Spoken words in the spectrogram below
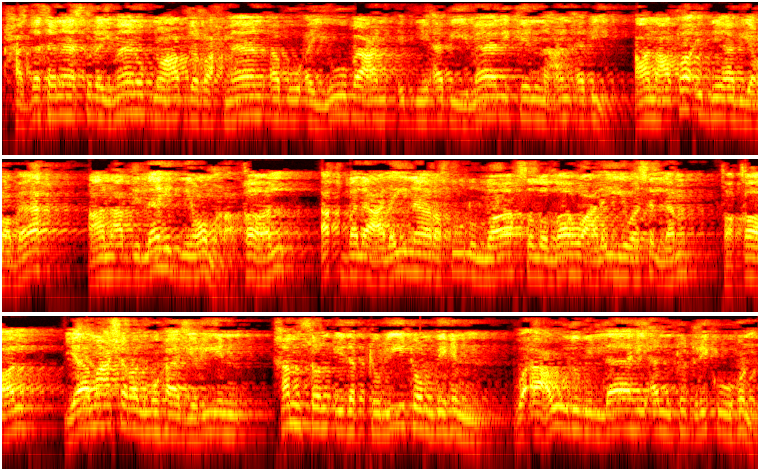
حدثنا سليمان بن عبد الرحمن أبو أيوب عن ابن أبي مالك عن أبيه عن عطاء بن أبي رباح عن عبد الله بن عمر قال أقبل علينا رسول الله صلى الله عليه وسلم فقال يا معشر المهاجرين خمس إذا ابتليتم بهن وأعوذ بالله أن تدركوهن.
